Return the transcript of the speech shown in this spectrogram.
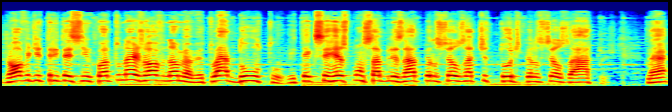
Jovem de 35 anos, tu não é jovem, não, meu amigo. Tu é adulto e tem que ser responsabilizado pelos seus atitudes, pelos seus atos, né?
